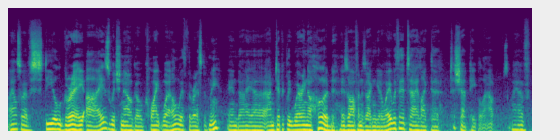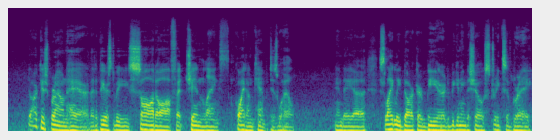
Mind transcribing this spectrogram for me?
I also have steel gray eyes, which now go quite well with the rest of me, and I, uh, I'm typically wearing a hood as often as I can get away with it. I like to, to shut people out. So I have darkish brown hair that appears to be sawed off at chin length, quite unkempt as well, and a uh, slightly darker beard beginning to show streaks of gray.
